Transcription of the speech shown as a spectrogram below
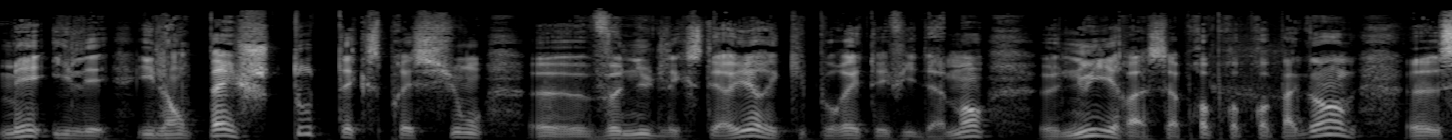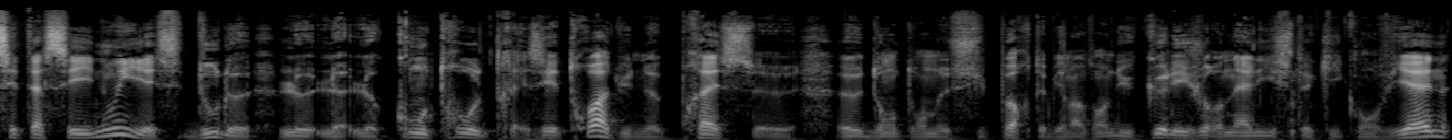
mais il, empêche toute expression euh, venue de l'extérieur et qui pourrait évidemment nuire à sa propre propagande. c'est assez inouï, et d'où le, le, le, contrôle très étroit d'une presse dont on ne supporte bien entendu que les journalistes qui conviennent,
